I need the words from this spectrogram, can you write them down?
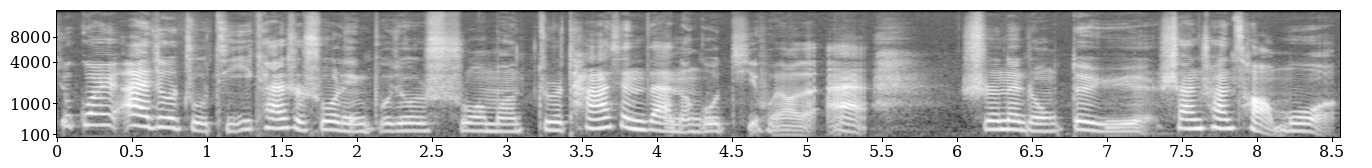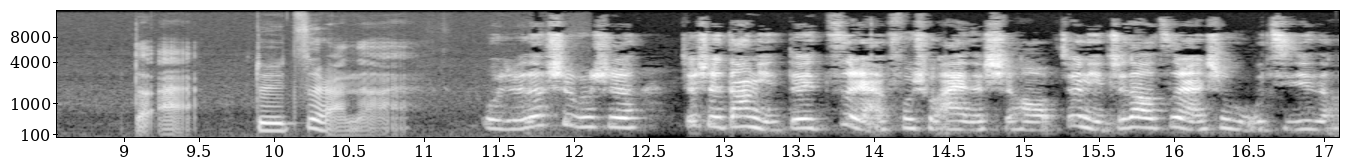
就关于爱这个主题，一开始说林不就是说吗？就是他现在能够体会到的爱，是那种对于山川草木的爱，对于自然的爱。我觉得是不是？就是当你对自然付出爱的时候，就你知道自然是无机的。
